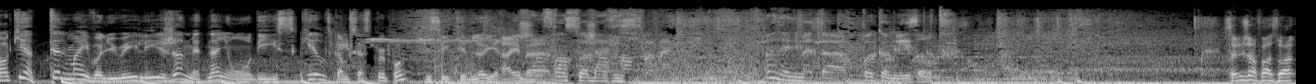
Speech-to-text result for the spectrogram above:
Le hockey a tellement évolué, les jeunes maintenant, ils ont des skills comme ça se peut pas. Puis ces kids-là, ils rêvent à... François Barry. Un animateur pas comme les autres. Salut Jean-François.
